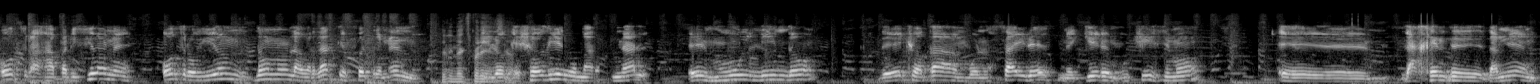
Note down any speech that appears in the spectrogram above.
otras apariciones otro guion no no la verdad que fue tremendo Qué linda y experiencia. lo que yo di en el marginal es muy lindo. De hecho, acá en Buenos Aires me quieren muchísimo. Eh, la gente también.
